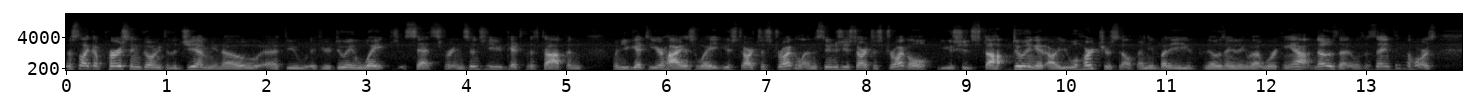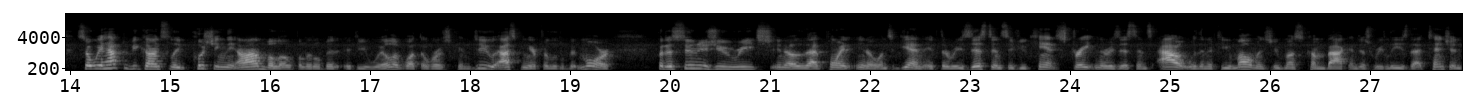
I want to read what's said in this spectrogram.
Just like a person going to the gym you know if you if you're doing weight sets for instance you get to the top and when you get to your highest weight you start to struggle. And as soon as you start to struggle you should stop doing it or you will hurt yourself. Anybody who knows anything about working out knows that it was the same thing the horse. So we have to be constantly pushing the envelope a little bit if you will of what the horse can do asking it for a little bit more but as soon as you reach, you know, that point, you know, once again, if the resistance, if you can't straighten the resistance out within a few moments, you must come back and just release that tension,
